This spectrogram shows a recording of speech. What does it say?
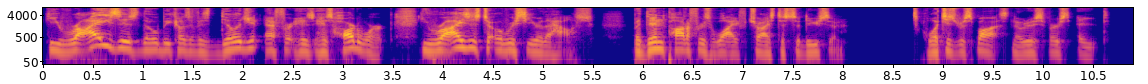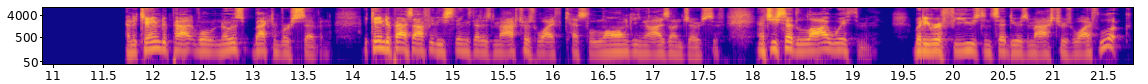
He rises though because of his diligent effort, his his hard work. He rises to overseer the house. But then Potiphar's wife tries to seduce him. What's his response? Notice verse 8. And it came to pass, well, notice back in verse 7. It came to pass after these things that his master's wife cast longing eyes on Joseph. And she said, Lie with me. But he refused and said to his master's wife, Look,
